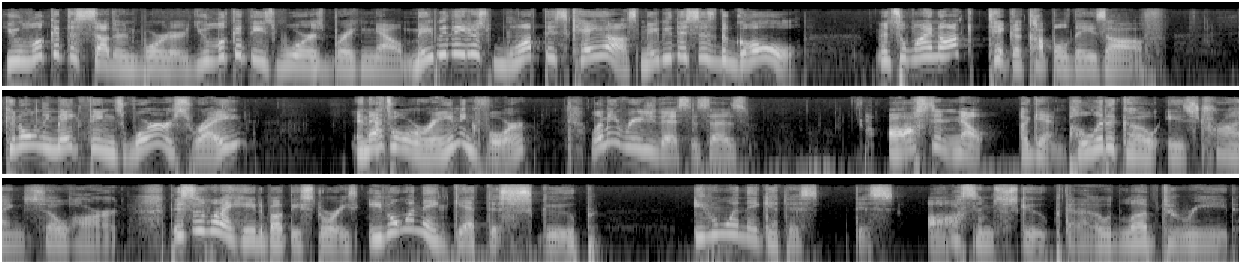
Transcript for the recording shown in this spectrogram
You look at the southern border, you look at these wars breaking out. Maybe they just want this chaos. Maybe this is the goal. And so why not take a couple days off? Can only make things worse, right? And that's what we're aiming for. Let me read you this. It says, Austin, now, again, Politico is trying so hard. This is what I hate about these stories. Even when they get the scoop, even when they get this this awesome scoop that I would love to read,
